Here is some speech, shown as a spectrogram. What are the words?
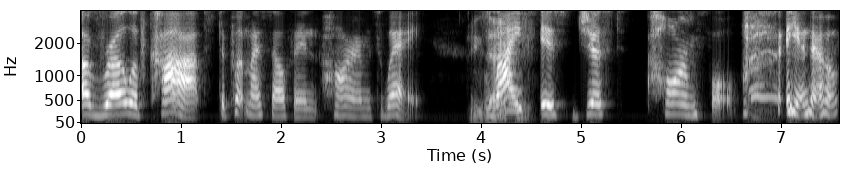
a row of cops to put myself in harm's way. Exactly. Life is just harmful. you know,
